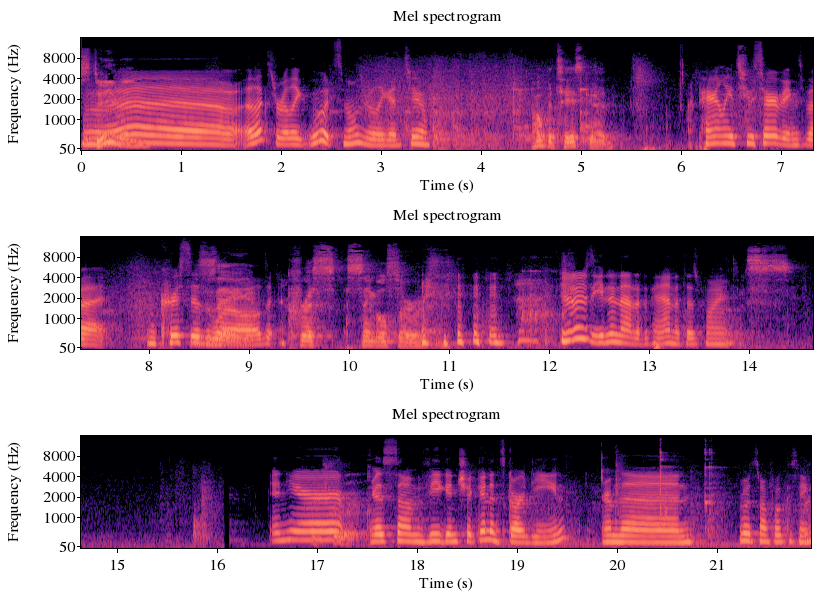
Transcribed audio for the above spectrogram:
Whoa, it looks really, ooh, it smells really good too. I hope it tastes good. Apparently two servings, but in Chris's world, Chris single serving. you're just eating out of the pan at this point. In here is some vegan chicken. It's Gardein. And then, oh, it's not focusing.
